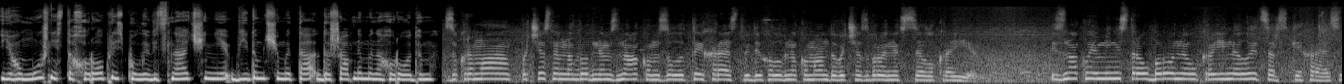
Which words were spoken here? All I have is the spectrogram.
Його мужність та хоробрість були відзначені відомчими та державними нагородами. Зокрема, почесним нагрудним знаком Золотий хрест від головнокомандувача Збройних сил України, і знакою міністра оборони України Лицарський хрест,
